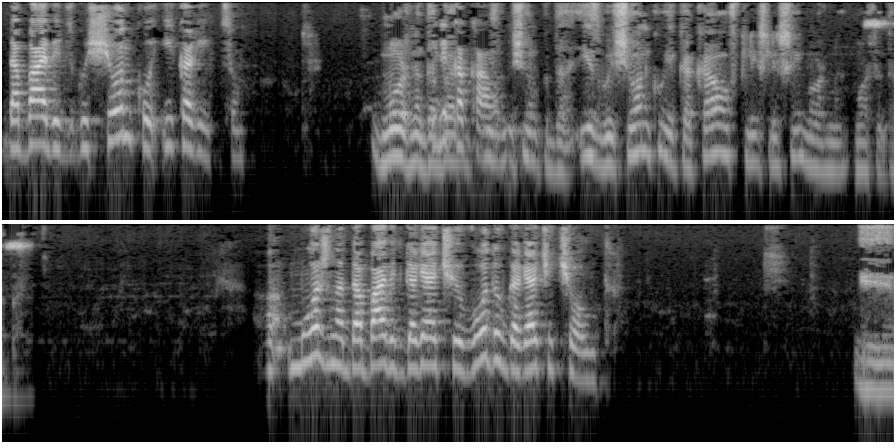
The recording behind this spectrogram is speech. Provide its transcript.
добавить сгущенку и корицу? Можно добавить Или какао. и сгущенку, да. И сгущенку, и какао в клиш-лиши можно, можно добавить. А, можно добавить горячую воду в горячий челнт. И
